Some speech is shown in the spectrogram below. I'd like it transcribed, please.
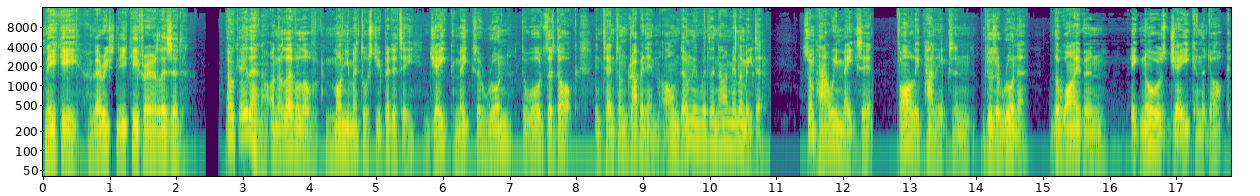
Sneaky, very sneaky for a lizard. Okay then, on the level of monumental stupidity, Jake makes a run towards the dock, intent on grabbing him, armed only with a 9mm. Somehow he makes it, Farley panics and does a runner. The wyvern ignores Jake and the dock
